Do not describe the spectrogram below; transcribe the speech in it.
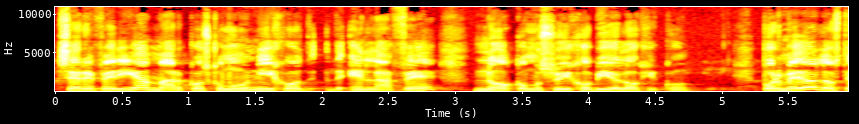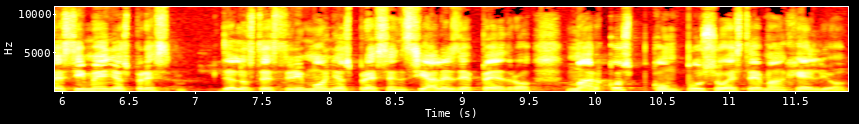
Se refería a Marcos como un hijo en la fe, no como su hijo biológico. Por medio de los testimonios, de los testimonios presenciales de Pedro, Marcos compuso este evangelio.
